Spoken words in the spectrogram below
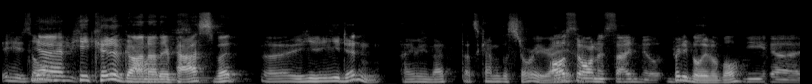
his yeah, he could have gone other paths, but uh, he he didn't. I mean that that's kind of the story, right? Also, on a side note, pretty believable. The uh,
